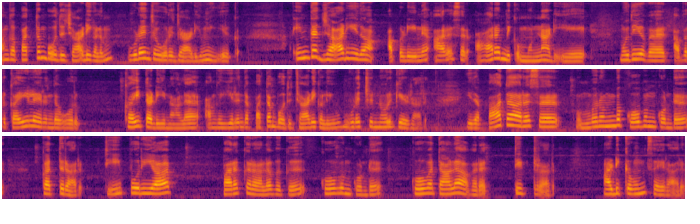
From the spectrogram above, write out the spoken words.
அங்கே பத்தொம்போது ஜாடிகளும் உடைஞ்ச ஒரு ஜாடியும் இருக்குது இந்த ஜாடி தான் அப்படின்னு அரசர் ஆரம்பிக்கும் முன்னாடியே முதியவர் அவர் கையில் இருந்த ஒரு கைத்தடியினால் அங்கே இருந்த பத்தொம்போது ஜாடிகளையும் உடைச்சு நொறுக்கிடுறாரு. இதை பார்த்த அரசர் ரொம்ப ரொம்ப கோபம் கொண்டு கத்துறாரு. தீப்பொறியாக பறக்கிற அளவுக்கு கோபம் கொண்டு கோபத்தால் அவரை திட்டுறாரு. அடிக்கவும் செய்கிறாரு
